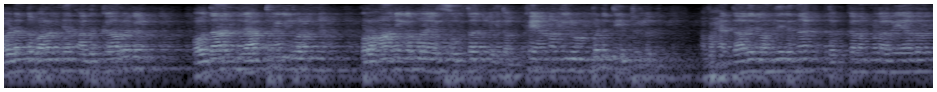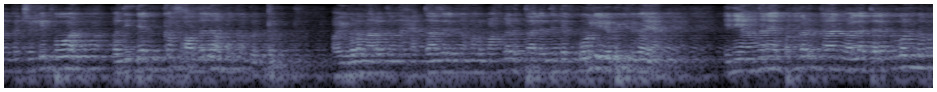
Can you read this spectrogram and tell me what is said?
അവിടെന്ന് പറഞ്ഞ അദ്കാറുകൾ ഓതാൻ രാത്രിയിൽ പറഞ്ഞ ഖുർആനികമായ സൂക്തങ്ങൾ ഇതൊക്കെയാണ് അതിൽ ഉൾപ്പെടുത്തിയിട്ടുള്ളത്. അപ്പൊ ഹദ്ദാദിന് വന്നിരുന്ന ഇതൊക്കെ നമ്മൾ അറിയാതെ നമുക്ക് ചൊല്ലിപ്പോവാൻ അപ്പൊ അതിന്റെ ഒക്കെ ഫضل നമുക്ക് കിട്ടും. അപ്പൊ ഇവിടെ നടക്കുന്ന ഹദ്ദാദിൽ നമ്മൾ പങ്കെടുത്താൽ ഇതിന്റെ കൂലി ലഭിക്കുകയാണ്. ഇനി അങ്ങനെ പങ്കെടുക്കാൻ വല്ല തിരക്ക് കൊണ്ടും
